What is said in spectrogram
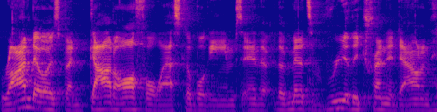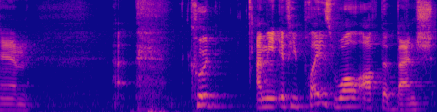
Rondo has been god awful last couple games, and the, the minutes have really trended down on him. Could I mean, if he plays well off the bench,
